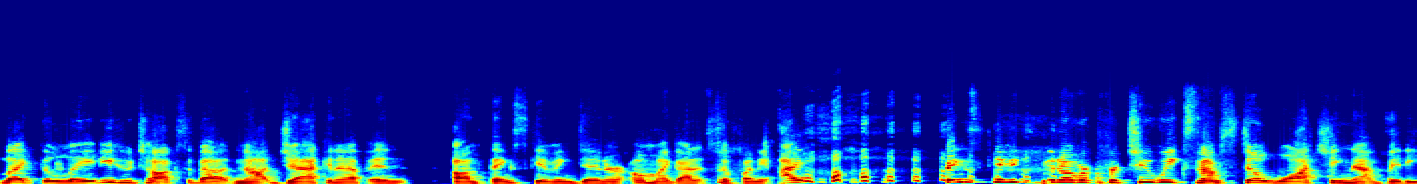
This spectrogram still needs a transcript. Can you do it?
like the lady who talks about not jacking up and on Thanksgiving dinner. Oh my god, it's so funny. I Thanksgiving's been over for two weeks, and I'm still watching that video.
